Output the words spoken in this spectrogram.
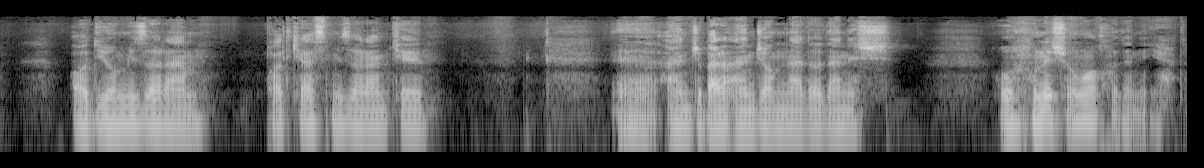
آدیو می‌ذارم پادکست می‌ذارم که برای انجام ندادنش قربون شما خدا نگهدار.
